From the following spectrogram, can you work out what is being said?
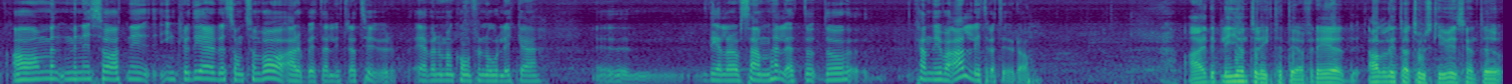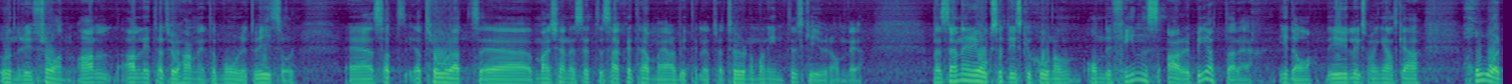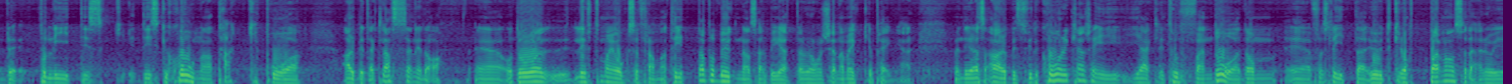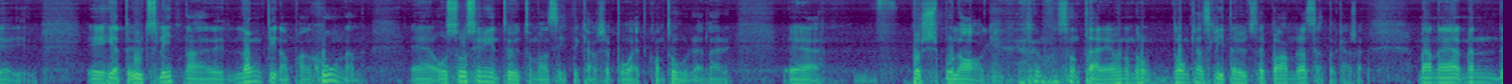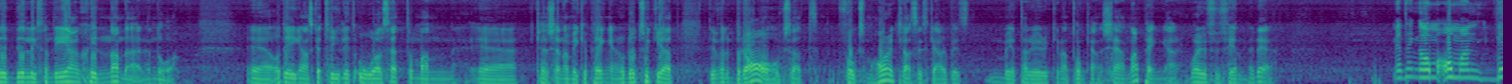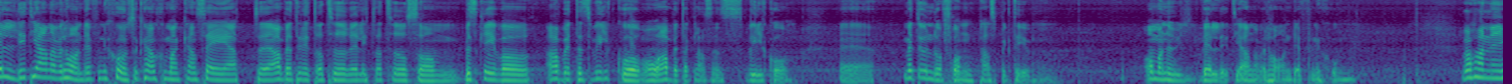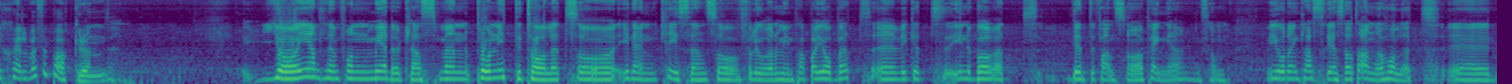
Ja, men, men ni sa att ni inkluderade sånt som var arbetarlitteratur, även om man kom från olika Eh, delar av samhället, då, då, kan det ju vara all litteratur då? Nej, det blir ju inte riktigt det, för det är, all litteratur skrivs ju inte underifrån. All, all litteratur handlar inte om orättvisor. Eh, så att jag tror att eh, man känner sig inte särskilt hemma i arbetarlitteraturen om man inte skriver om det. Men sen är det också diskussion om om det finns arbetare idag. Det är ju liksom en ganska hård politisk diskussion och attack på arbetarklassen idag. Eh, och då lyfter man ju också fram att titta på byggnadsarbetare och de tjänar mycket pengar. Men deras arbetsvillkor kanske är jäkligt tuffa ändå. De eh, får slita ut kropparna och sådär och är helt utslitna långt innan pensionen. Eh, och så ser det inte ut om man sitter kanske på ett kontor eller eh, börsbolag eller något sånt där, även om de, de kan slita ut sig på andra sätt då kanske. Men, eh, men det, det, liksom, det är en skillnad där ändå. Eh, och det är ganska tydligt oavsett om man eh, kan tjäna mycket pengar. Och då tycker jag att det är väl bra också att folk som har klassiska arbetaryrken att de kan tjäna pengar. Vad är det för fel med det? Jag tänker om, om man väldigt gärna vill ha en definition så kanske man kan säga att eh, arbetarlitteratur är litteratur som beskriver arbetets villkor och arbetarklassens villkor eh, med ett underifrån-perspektiv. Om man nu väldigt gärna vill ha en definition. Vad har ni själva för bakgrund? Jag är egentligen från medelklass men på 90-talet så i den krisen så förlorade min pappa jobbet eh, vilket innebar att det inte fanns några pengar. Liksom. Vi gjorde en klassresa åt andra hållet. Eh,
